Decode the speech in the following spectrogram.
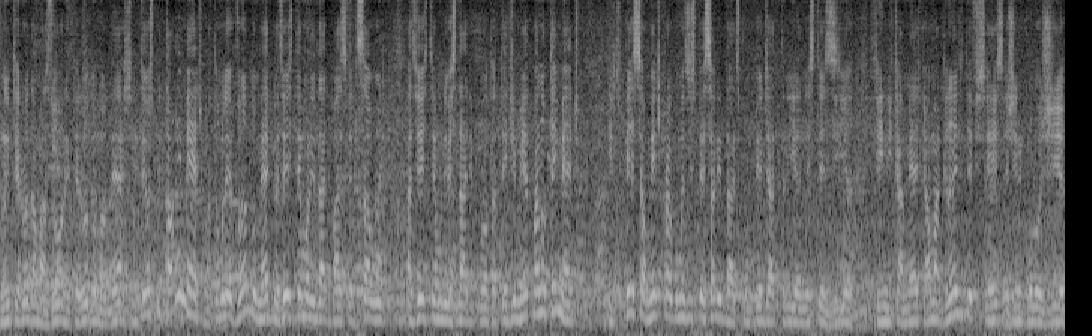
no interior da Amazônia, no interior do Nordeste, não tem hospital nem médico. Nós estamos levando o médico, às vezes tem uma unidade básica de saúde, às vezes tem uma universidade de pronto atendimento, mas não tem médico. Especialmente para algumas especialidades, como pediatria, anestesia, clínica médica, há uma grande deficiência, ginecologia,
